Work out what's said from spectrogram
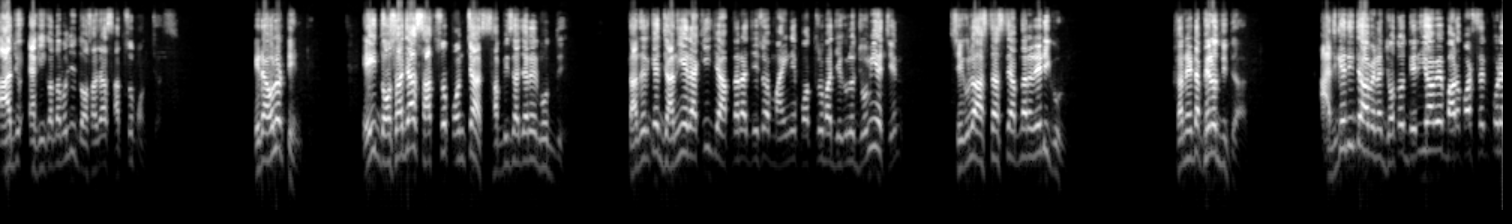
আজও একই কথা বলছি, দশ হাজার সাতশো পঞ্চাশ। এটা হলো টেন্ট এই দশ হাজার সাতশো পঞ্চাশ, ছাব্বিশ হাজারের মধ্যে তাদেরকে জানিয়ে রাখি যে আপনারা যেসব মাইনে পত্র বা যেগুলো জমিয়েছেন, সেগুলো আস্তে আস্তে আপনারা রেডি করুন। কারণ এটা ফেরত দিতে হবে। আজকে দিতে হবে না, যত দেরি হবে বারো পার্সেন্ট করে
